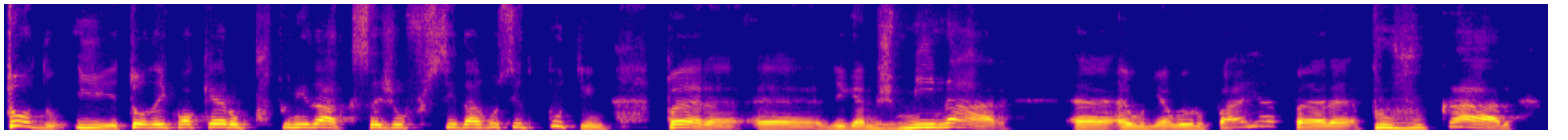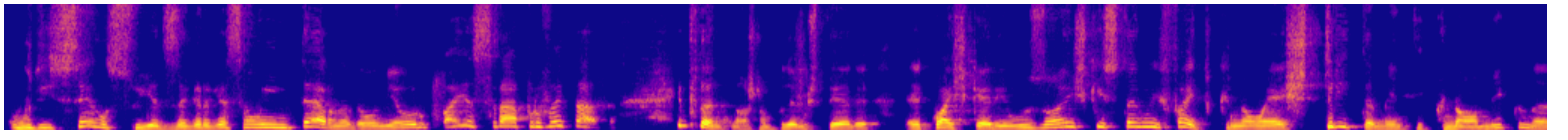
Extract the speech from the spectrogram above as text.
todo e toda e qualquer oportunidade que seja oferecida à Rússia de Putin para, eh, digamos, minar a União Europeia para provocar o dissenso e a desagregação interna da União Europeia será aproveitada. E, portanto, nós não podemos ter eh, quaisquer ilusões que isso tem um efeito que não é estritamente económico na,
